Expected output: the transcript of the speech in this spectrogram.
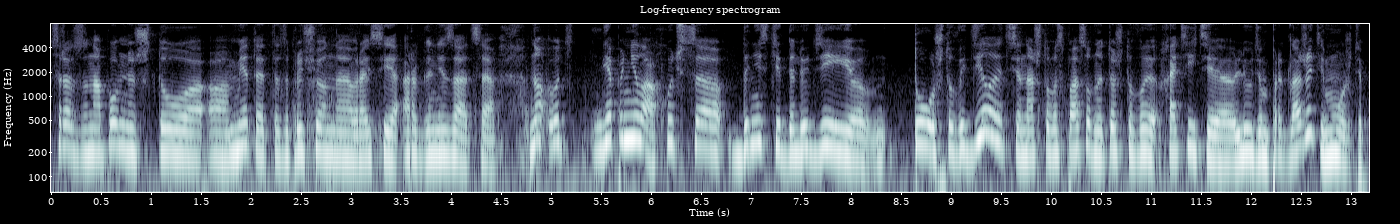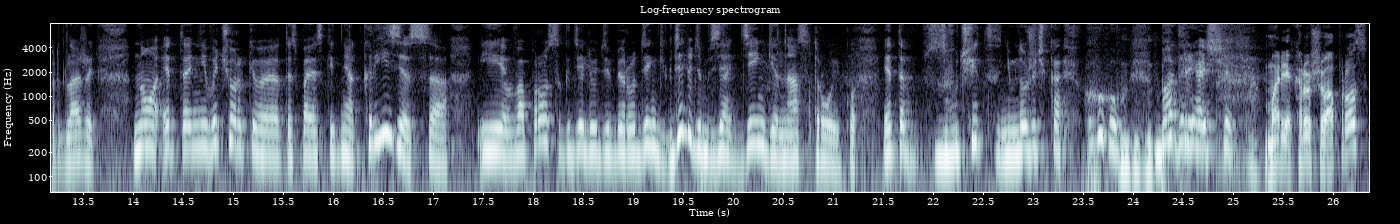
Сразу напомню, что а, Мета – это запрещенная в России организация. Но вот я поняла, хочется донести до людей то, что вы делаете, на что вы способны, то, что вы хотите людям предложить и можете предложить. Но это не вычеркивает из повестки дня кризис и вопрос, где люди берут деньги. Где людям взять деньги на стройку? Это звучит немножечко бодряще. Мария, хороший вопрос.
